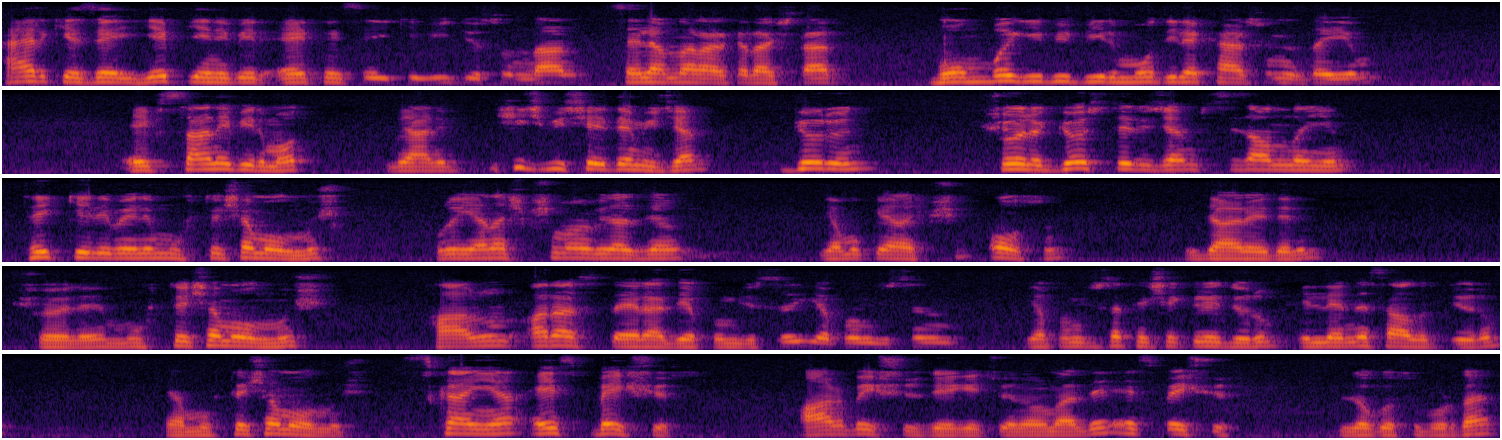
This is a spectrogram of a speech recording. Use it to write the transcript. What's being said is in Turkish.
Herkese yepyeni bir ETS2 videosundan selamlar arkadaşlar. Bomba gibi bir mod ile karşınızdayım. Efsane bir mod. Yani hiçbir şey demeyeceğim. Görün. Şöyle göstereceğim. Siz anlayın. Tek kelimeyle muhteşem olmuş. Buraya yanaşmışım ama biraz ya- yamuk yanaşmışım. Olsun. İdare edelim. Şöyle muhteşem olmuş. Harun Aras da herhalde yapımcısı. Yapımcısının yapımcısına teşekkür ediyorum. Ellerine sağlık diyorum. Ya muhteşem olmuş. Scania S500. R500 diye geçiyor normalde. S500 logosu burada.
